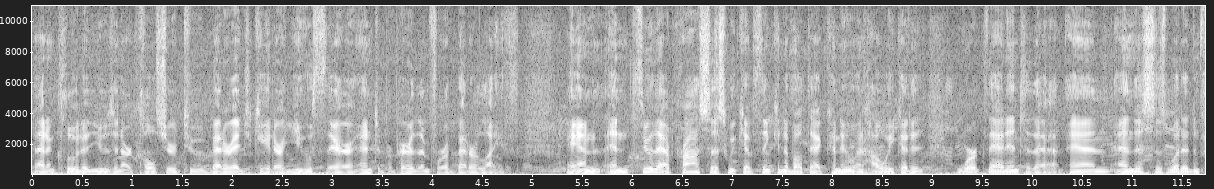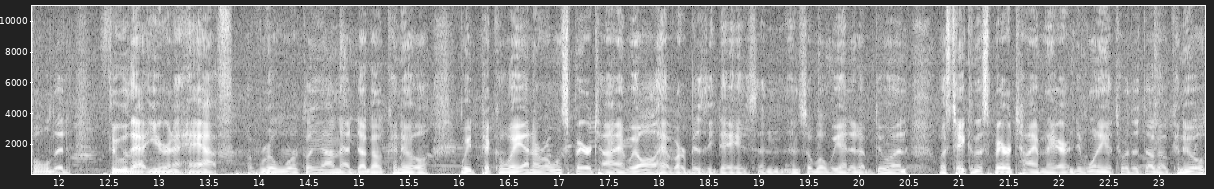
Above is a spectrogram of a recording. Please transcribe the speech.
that included using our culture to better educate our youth there and to prepare them for a better life. And, and through that process, we kept thinking about that canoe and how we could work that into that. And, and this is what it unfolded through that year and a half of real working on that dugout canoe, we'd pick away on our own spare time. We all have our busy days. And, and so what we ended up doing was taking the spare time there and devoting it toward the dugout canoe.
